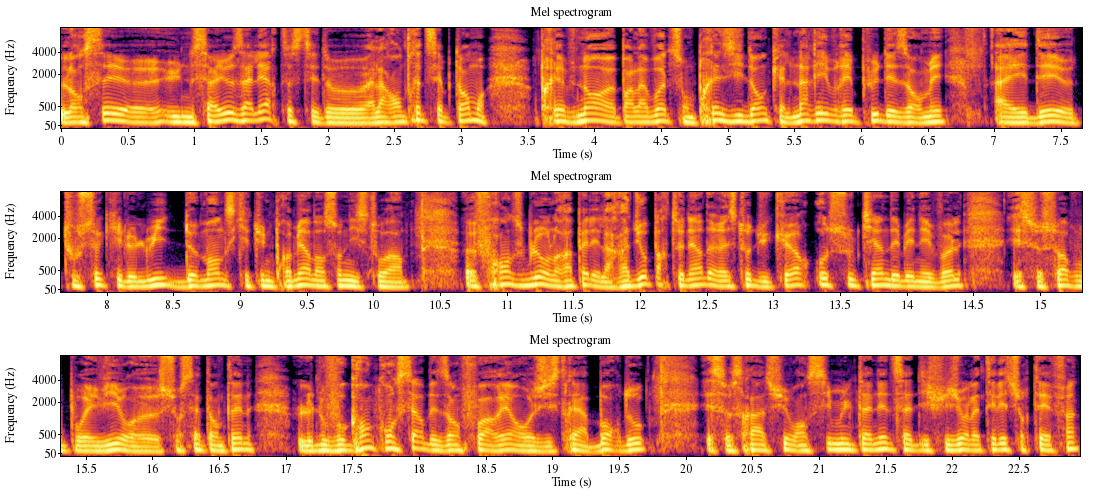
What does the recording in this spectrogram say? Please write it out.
lancé euh, une sérieuse alerte, c'était à la rentrée de septembre, prévenant euh, par la voix de son président qu'elle n'arriverait plus désormais à aider tous ceux qui le lui demandent, ce qui est une première dans son histoire. France Bleu, on le rappelle, est la radio partenaire des Restos du Cœur au soutien des bénévoles. Et ce soir, vous pourrez vivre euh, sur cette antenne le nouveau grand concert des Enfoirés enregistré à Bordeaux. Et ce sera à suivre en simultané de sa diffusion à la télé sur TF1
